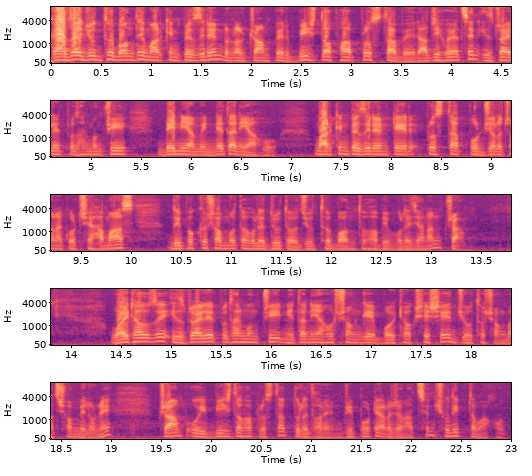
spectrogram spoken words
গাজায় যুদ্ধ বন্ধে মার্কিন প্রেসিডেন্ট ডোনাল্ড ট্রাম্পের বিশ দফা প্রস্তাবে রাজি হয়েছেন ইসরায়েলের প্রধানমন্ত্রী বেনিয়ামিন নেতানিয়াহু। মার্কিন প্রেসিডেন্টের প্রস্তাব পর্যালোচনা করছে হামাস। দুই পক্ষ সম্মত হলে দ্রুত যুদ্ধ বন্ধ হবে বলে জানান ট্রাম্প। হোয়াইট হাউসে ইসরায়েলের প্রধানমন্ত্রী নেতানিয়াহুর সঙ্গে বৈঠক শেষে যৌথ সংবাদ সম্মেলনে ট্রাম্প ওই বিশ দফা প্রস্তাব তুলে ধরেন, রিপোর্টে আরও জানাচ্ছেন সুদীপ্ত মাহমুদ।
